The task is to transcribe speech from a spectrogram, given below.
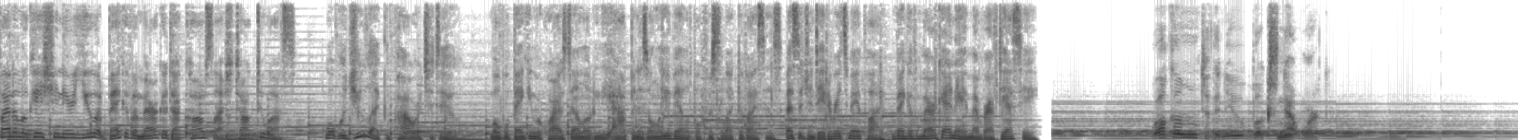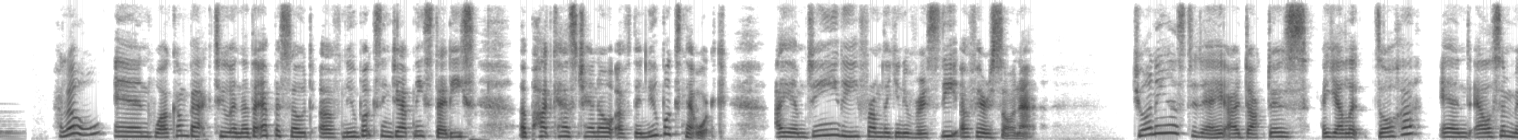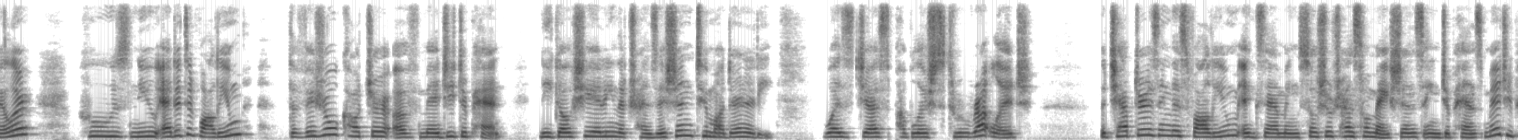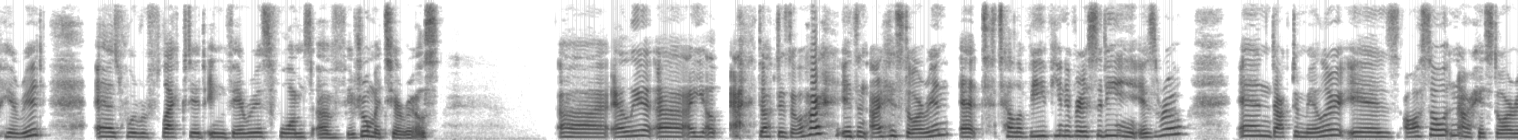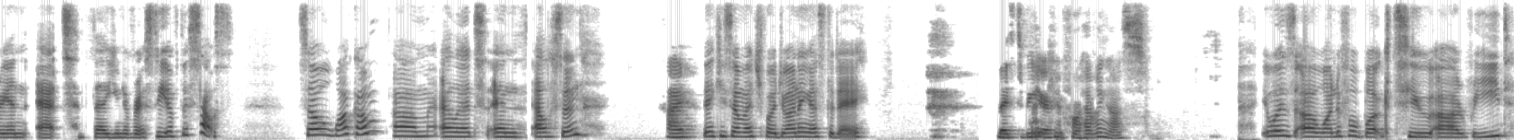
Find a location near you at bankofamerica.com slash talk to us. What would you like the power to do? Mobile banking requires downloading the app and is only available for select devices. Message and data rates may apply. Bank of America and a member FDIC. Welcome to the New Books Network. Hello, and welcome back to another episode of New Books in Japanese Studies, a podcast channel of the New Books Network. I am Jinyi Lee from the University of Arizona. Joining us today are Doctors Ayelet Zohar and Allison Miller, whose new edited volume, The Visual Culture of Meiji Japan Negotiating the Transition to Modernity, was just published through Routledge. The chapters in this volume examine social transformations in Japan's Meiji period as were reflected in various forms of visual materials. Uh, Ayelet, uh, Dr. Zohar is an art historian at Tel Aviv University in Israel, and Dr. Miller is also an art historian at the University of the South. So, welcome, um, Ayelet and Allison. Hi. Thank you so much for joining us today. Nice to be Thank here. Thank you for having us. It was a wonderful book to uh, read,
